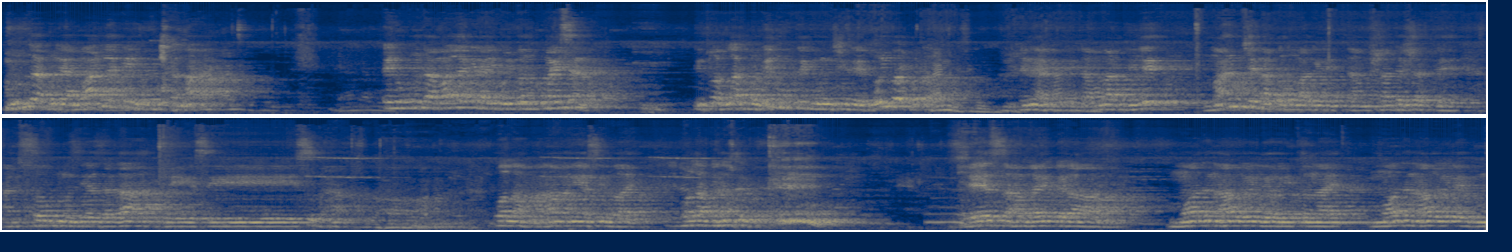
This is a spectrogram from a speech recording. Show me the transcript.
মুদ্রা বলে আমার লাগে এই হুকুমটা না এই হুকুমটা আমার লাগে না এই বইবার হুকুম আইছে না কিন্তু আল্লাহ নবীর মুখ থেকে শুনছি যে বইবার কথা দিতাম। আমার দিলে মানছে না কদম আগে দিতাম সাথে সাথে আমি সব নজিয়া জায়গা হয়ে গেছি। বললাম আমি আছি ভাই। বললাম আছি যে সাহাবাই কেরাম, মদ না হইলে হইতো নাই মদ না হইলে গুণ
